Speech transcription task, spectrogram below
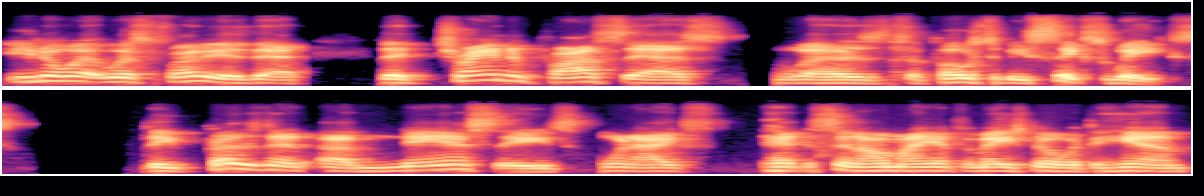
You know what was funny is that the training process was supposed to be six weeks the president of Nancy's, when I had to send all my information over to him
